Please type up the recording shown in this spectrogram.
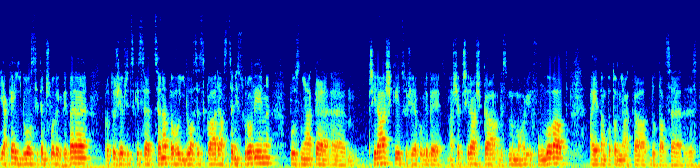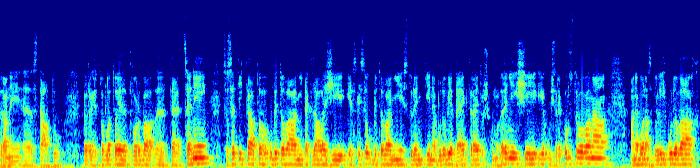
jaké jídlo si ten člověk vybere protože vždycky se cena toho jídla se skládá z ceny surovin plus nějaké eh, přirážky, což je jako kdyby naše přirážka, aby jsme mohli fungovat a je tam potom nějaká dotace ze strany eh, státu. Jo, takže tohle je tvorba eh, té ceny. Co se týká toho ubytování, tak záleží, jestli jsou ubytovaní studenti na budově B, která je trošku modernější, je už zrekonstruovaná, anebo na zbylých budovách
